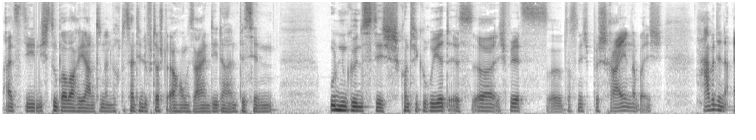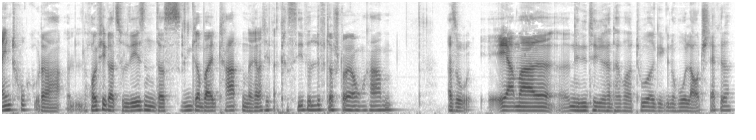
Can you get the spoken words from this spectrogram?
als die nicht super Variante. Dann wird es halt die Lüftersteuerung sein, die da ein bisschen ungünstig konfiguriert ist. Äh, ich will jetzt äh, das nicht beschreien, aber ich habe den Eindruck oder häufiger zu lesen, dass Gigabyte-Karten eine relativ aggressive Lüftersteuerung haben. Also eher mal eine niedrigere Temperatur gegen eine hohe Lautstärke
